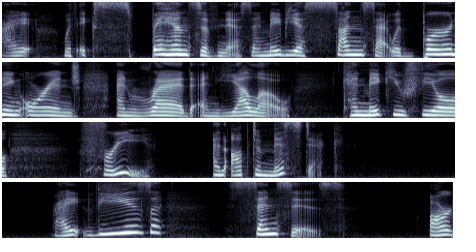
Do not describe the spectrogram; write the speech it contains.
right? With expansiveness and maybe a sunset with burning orange and red and yellow can make you feel free and optimistic, right? These senses are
